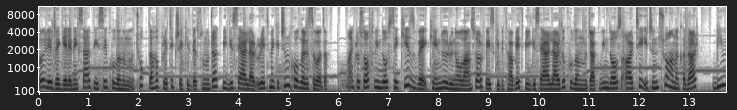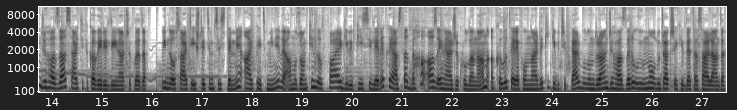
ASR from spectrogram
böylece geleneksel PC kullanımını çok daha pratik şekilde sunacak bilgisayarlar üretmek için kolları sıvadı. Microsoft Windows 8 ve kendi ürünü olan Surface gibi tablet bilgisayarlarda kullanılacak Windows RT için şu ana kadar 1000 cihaza sertifika verildiğini açıkladı. Windows RT işletim sistemi iPad mini ve Amazon Kindle Fire gibi PC'lere kıyasla daha az enerji kullanan, akıllı telefonlardaki gibi çipler bulunduran cihazlara uyumlu olacak şekilde tasarlandı.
